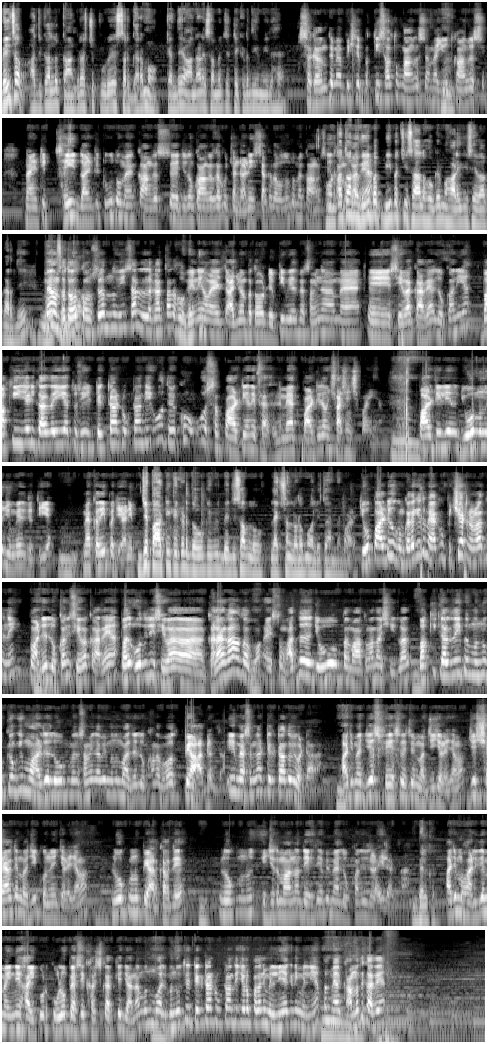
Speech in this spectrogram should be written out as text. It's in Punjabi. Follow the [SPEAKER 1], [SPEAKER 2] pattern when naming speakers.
[SPEAKER 1] ਬੇਈ ਸਾਹਿਬ ਅੱਜ ਕੱਲ ਕਾਂਗਰਸ ਚ ਪੂਰੇ ਸਰਗਰਮ ਹੋ ਕਹਿੰਦੇ ਆਉਣ ਵਾਲੇ ਸਮੇਂ 'ਚ ਟਿਕਟ ਦੀ ਉਮੀਦ ਹੈ
[SPEAKER 2] ਸਰਗਰਮ ਤੇ ਮੈਂ ਪਿਛਲੇ 32 ਸਾਲ ਤੋਂ ਕਾਂਗਰਸ ਹਾਂ। ਮੈਂ ਯੂਥ
[SPEAKER 1] ਹੂੰ।
[SPEAKER 2] ਕਾਂਗਰਸ 'ਚ 93 92 ਤੋਂ ਮੈਂ ਕਾਂਗਰਸ ਜਦੋਂ ਕਾਂਗਰਸ ਦਾ ਕੋਈ ਝੰਡਾ ਨਹੀਂ ਸੀ ਚੱਕਦਾ ਉਦੋਂ ਤੋਂ ਮੈਂ ਕਾਂਗਰਸ
[SPEAKER 1] ਹੁਣ ਤਾਂ ਤੁਹਾਨੂੰ
[SPEAKER 2] ਕਰ ਰਿਹਾ।
[SPEAKER 1] 20 20 25 ਸਾਲ ਹੋ ਗਏ ਮੋਹਾਲੀ ਦੀ ਸੇਵਾ ਕਰਦੇ
[SPEAKER 2] ਮੈਂ ਹੁਣ ਬਤੌਰ
[SPEAKER 1] ਸਭਾ-
[SPEAKER 2] ਕਾਉਂਸਲਰ ਨੂੰ 20 ਸਾਲ ਲਗਾਤਾਰ ਹੋ ਗਏ ਨੇ ਅੱਜ ਮੈਂ ਬਤੌਰ ਡਿਪਟੀ ਮੇਅਰ ਮੈਂ ਸਮਝਦਾ ਮੈਂ ਸੇਵਾ ਕਰ ਰਿਹਾ ਲੋਕਾਂ ਦੀ ਆ ਬਾਕੀ ਜਿਹੜੀ ਗੱਲ ਰਹੀ ਆ ਤੁਸੀਂ ਟਿਕਟਾਂ ਟੁਕਟਾਂ ਦੀ ਉਹ ਦੇਖੋ ਉਹ ਸ ਪਾਰਟੀਆਂ ਦੇ ਫੈਸਲੇ ਨੇ ਮੈਂ ਇੱਕ ਪਾਰਟੀ ਦਾ ਅਨੁਸ਼ਾਸਨ ਛਪਾਈ ਆ
[SPEAKER 1] ਹੂੰ,
[SPEAKER 2] ਪਾਰਟੀ ਲਈ ਜੋ ਮੈਨੂੰ ਜ਼ਿੰਮੇਵਾਰੀ ਦਿੱਤੀ ਹੈ
[SPEAKER 1] ਹੂੰ।
[SPEAKER 2] ਮੈਂ ਕਦੀ ਭੱਜਿਆ ਨਹੀਂ।
[SPEAKER 1] ਜੇ ਪਾਰਟੀ ਟਿਕਟ ਦਊਗੀ ਵੀ ਬੇਦੀ ਸਾਹਿਬ ਲੋ ਇਲੈਕਸ਼ਨ ਲੜੋ ਮੋਹਾਲੀ ਤੋਂ ਐਮਐਲਏ
[SPEAKER 2] ਜੋ ਪਾਰਟੀ ਹੁਕਮ ਕਰੇਗੀ ਤਾਂ ਮੈਂ ਕੋਈ ਪਿੱਛੇ ਹਟਣ ਵਾਲਾ ਤੇ ਨਹੀਂ। ਤੁਹਾਡੇ ਲੋਕਾਂ ਦੀ ਸੇਵਾ ਕਰ ਰਹੇ ਆ ਪਰ ਉਹਦੇ ਲਈ ਸੇਵਾ ਕਰਾਂਗਾ ਉਹ ਤਾਂ ਇਸ ਤੋਂ ਵੱਧ ਜੋ ਪਰਮਾਤਮਾ ਦਾ ਆਸ਼ੀਰਵਾਦ ਬਾਕੀ ਗੱਲ ਰਹੀ ਵੀ ਮੈਨੂੰ ਕਿਉਂਕਿ ਮੁਹੱਲੇ ਦੇ ਲੋਕ ਮੈਂ ਸਮਝਦਾ ਵੀ ਮੈਨੂੰ ਮੁਹੱਲੇ ਦੇ ਲੋਕਾਂ ਦਾ ਬਹੁਤ ਪਿਆਰ ਮਿਲਦਾ। ਇਹ ਮੈਂ ਸਮਝਦਾ ਟਿਕਟਾਂ ਤੋਂ ਵੀ ਵੱਡਾ। ਅੱਜ ਮੈਂ ਜਿਸ ਫੇਸ ਵਿੱਚ ਮਰਜ਼ੀ ਚਲੇ ਜਾਵਾਂ ਜਿਸ ਸ਼ਹਿਰ ਦੇ ਮਰਜ਼ੀ ਕੋਨੇ ਚਲੇ ਜਾਵਾਂ ਲੋਕ ਮੈਨੂੰ ਪਿਆਰ ਕਰਦੇ ਆ। ਲੋਕ ਮੈਨੂੰ ਇੱਜ਼ਤ ਮਾਨ ਨਾਲ ਦੇਖਦੇ ਆ ਵੀ ਮੈਂ ਲੋਕਾਂ ਦੀ ਲੜਾਈ ਲੜਦਾ।
[SPEAKER 1] ਬਿਲਕੁਲ।
[SPEAKER 2] ਅੱਜ ਮੋਹਾਲੀ ਦੇ ਮੈਂ ਇੰਨੇ ਹਾਈ ਕੋਰਟ ਕੋਲੋਂ ਪੈਸੇ ਖਰਚ ਕਰਕੇ ਜਾਣਾ ਮੈਨੂੰ ਮੋਹਾਲੀ ਮੈਨੂੰ ਤੇ ਟਿਕਟਾਂ ਟੁਕਟਾਂ ਦੀ ਚਲੋ ਪਤਾ ਨਹੀਂ ਮਿਲਣੀਆਂ ਕਿ ਨਹੀਂ ਮਿਲਣੀਆਂ ਪਰ ਮੈਂ ਕੰਮ ਤੇ ਕਰ ਰਿਹਾ।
